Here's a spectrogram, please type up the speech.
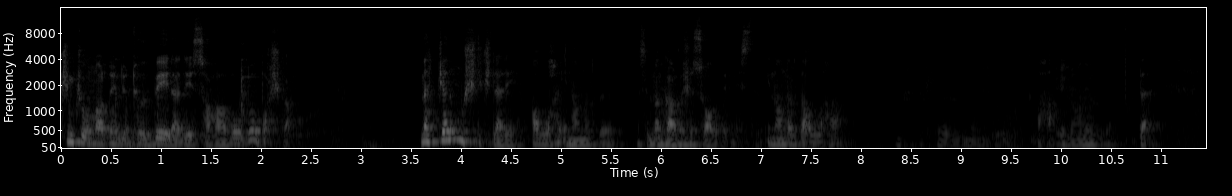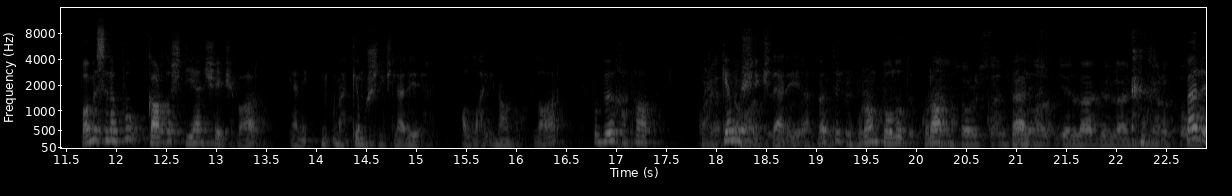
Kim ki onlardan indi tövbə elədi, sahabə oldu, o başqa. Məkkənin müşrikləri Allaha inanırdı. Məsələn, mən qardaşa sual vermək istəyirəm. İnanırdı Allaha? Müşriklər məncə yox. Aha. İnanırlar. Bəli. Və məsələn bu qardaş deyən şey ki var, yəni Məkkə müşrikləri Allaha inanmırdılar. Bu böyük xətadır. Məkkə müşrikləri əlbəttə ki. Quran doludur. Quran Quran soruşsan ki, Bəli. onlar yerlər, göylər kim yaratdı? Bəli,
